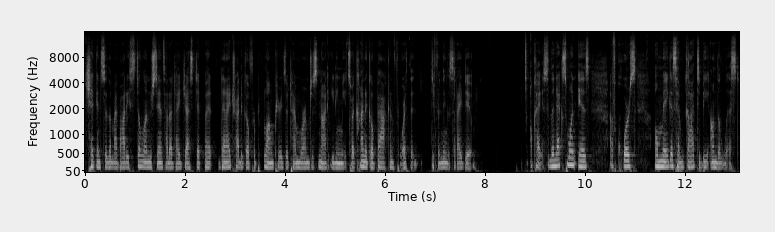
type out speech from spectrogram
chicken, so that my body still understands how to digest it. But then I try to go for long periods of time where I'm just not eating meat. So I kind of go back and forth at different things that I do. Okay, so the next one is, of course, omegas have got to be on the list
